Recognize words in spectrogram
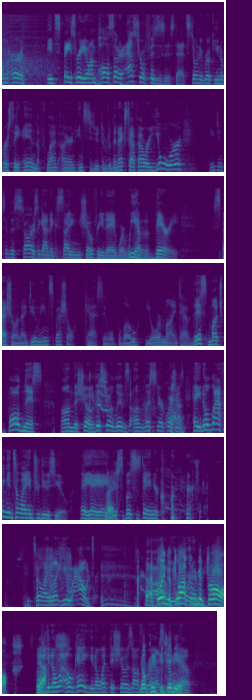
From Earth. It's Space Radio. I'm Paul Sutter, astrophysicist at Stony Brook University and the Flatiron Institute. And for the next half hour, your Agent of the Stars. I got an exciting show for you today where we have a very special, and I do mean special, guest. It will blow your mind to have this much baldness on the show. This show lives on listener questions. Hey, no laughing until I introduce you. Hey, hey, hey, you're supposed to stay in your corner until I let you out. I like this loss of control. Yeah. Oh, you know what? Okay, you know what? This show is off. No, please rails. continue.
